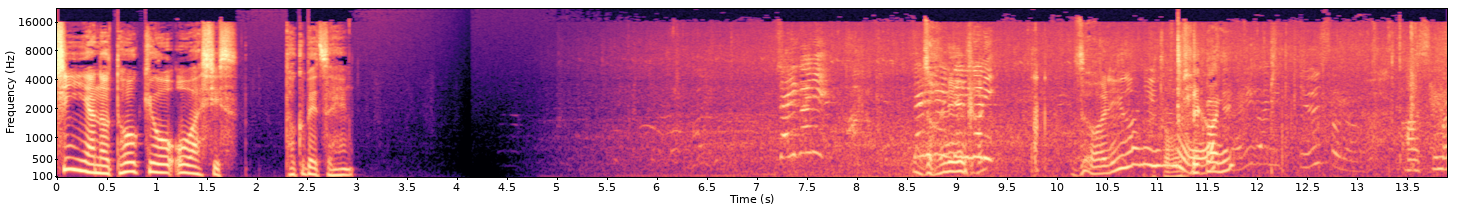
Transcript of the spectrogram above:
深夜の東京オアシス特別編。ザリガニ。ザリガニ。ザリガニあすいま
